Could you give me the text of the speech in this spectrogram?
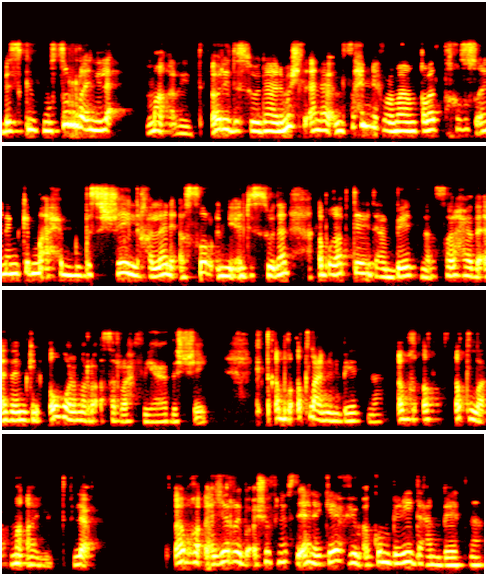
بس كنت مصرة إني لا ما أريد أريد السودان مش أنا نصحني في عمان قبلت تخصص أنا يمكن ما أحبه بس الشيء اللي خلاني أصر إني أجي السودان أبغى أبتعد عن بيتنا. صراحة هذا هذا يمكن أول مرة أصرح في هذا الشيء. كنت أبغى أطلع من بيتنا أبغى أطلع ما أريد لا. أبغى أجرب أشوف نفسي أنا كيف يوم أكون بعيدة عن بيتنا.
